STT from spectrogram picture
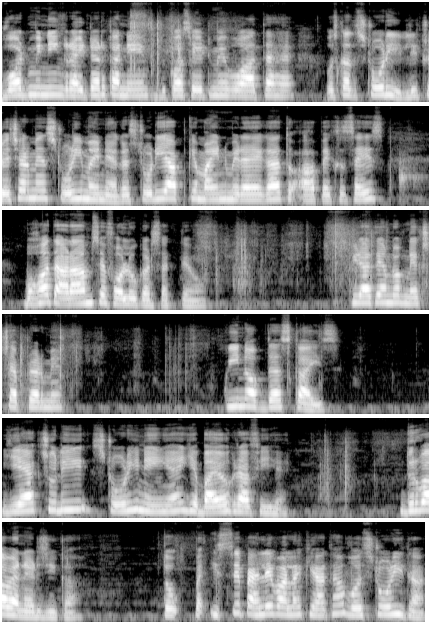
वर्ड मीनिंग राइटर का नेम बिकॉज़ एट में वो आता है, उसका स्टोरी लिटरेचर में स्टोरी है अगर स्टोरी आपके माइंड में रहेगा तो आप एक्सरसाइज बहुत आराम से फॉलो कर सकते हो। फिर आते हैं हम लोग नेक्स्ट चैप्टर में। क्वीन ऑफ़ द स्काइज ये एक्चुअली स्टोरी नहीं है, ये बायोग्राफी है दुर्गा बनर्जी का। तो इससे पहले वाला क्या था? वो स्टोरी था।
